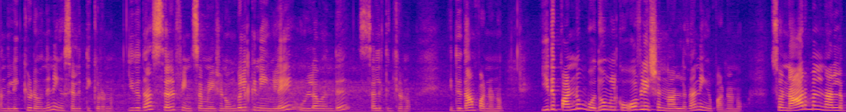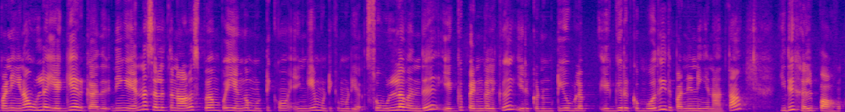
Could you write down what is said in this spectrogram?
அந்த லிக்யூடை வந்து நீங்கள் செலுத்திக்கிறணும் இதுதான் செல்ஃப் இன்சமினேஷன் உங்களுக்கு நீங்களே உள்ளே வந்து செலுத்திக்கணும். இதுதான் பண்ணணும். இது பண்ணும்போது உங்களுக்கு ஓவலேஷன் நாளில் தான் நீங்கள் பண்ணணும். ஸோ நார்மல் நாளில் பண்ணிங்கன்னா உள்ளே எக்கே இருக்காது. நீங்கள் என்ன செலுத்தினாலும் ஸ்பெர்ம் போய் எங்கே முட்டிக்கும் எங்கேயும் முட்டிக்க முடியாது. ஸோ உள்ளே வந்து எக்கு பெண்களுக்கு இருக்கணும். டியூப்பில் எக் இருக்கும்போது இது பண்ணினீங்கன்னா தான் இது ஹெல்ப் ஆகும்.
